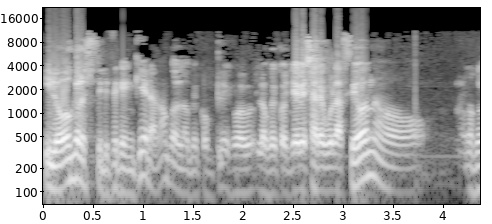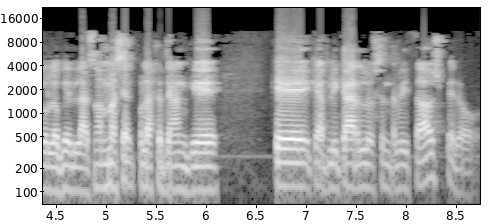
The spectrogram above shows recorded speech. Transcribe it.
y luego que los utilice quien quiera, ¿no? Con lo que lo que conlleve esa regulación o, lo que las normas por las que tengan que, que, que aplicar los centralizados, pero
